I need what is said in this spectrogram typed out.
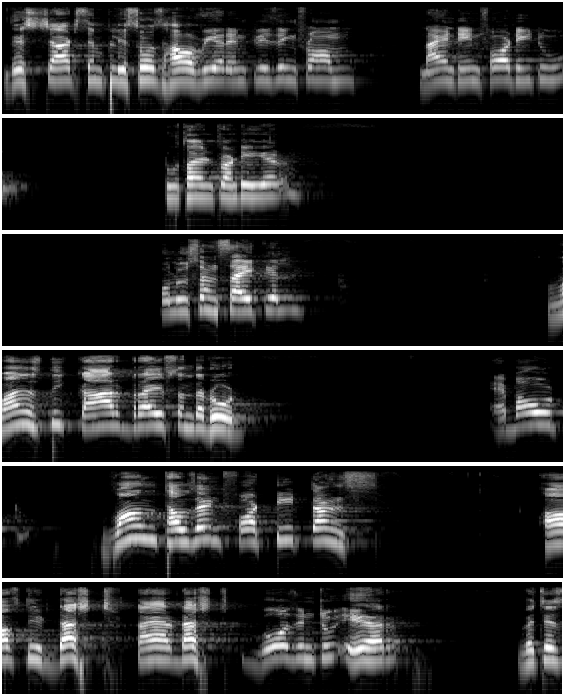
This chart simply shows how we are increasing from 1940 to 2020 year. Pollution cycle. Once the car drives on the road, about 1040 tons of the dust, tire dust, goes into air which is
